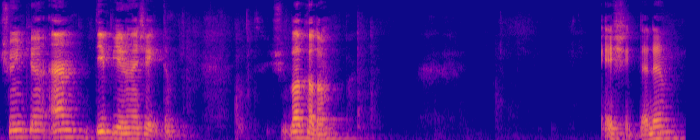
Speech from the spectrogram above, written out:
Çünkü en dip yerine çektim. Şu bakalım. Eşitledim.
